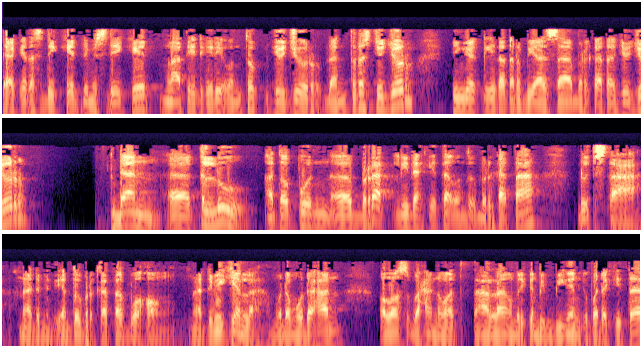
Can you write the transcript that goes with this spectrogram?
Ya kita sedikit demi sedikit melatih diri untuk jujur dan terus jujur hingga kita terbiasa berkata jujur dan uh, kelu ataupun uh, berat lidah kita untuk berkata dusta. Nah demikian untuk berkata bohong. Nah demikianlah mudah-mudahan Allah Subhanahu wa taala memberikan bimbingan kepada kita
